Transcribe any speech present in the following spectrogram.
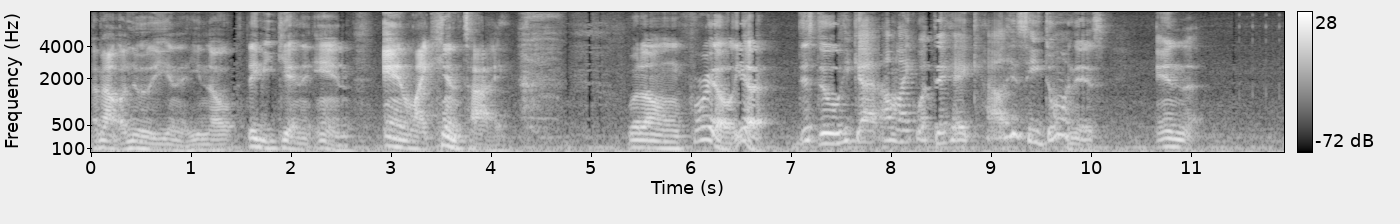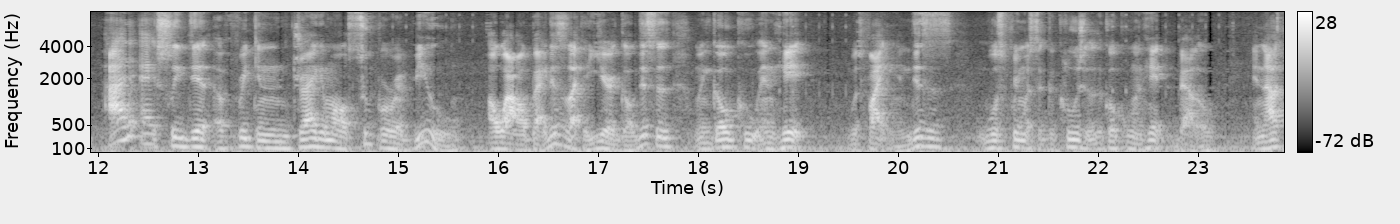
amount of nudity in it, you know. They be getting it in. And like hentai. but um, for real, yeah. This dude, he got, I'm like, what the heck? How is he doing this? And I actually did a freaking Dragon Ball Super review a while back. This is like a year ago. This is when Goku and Hit was fighting. This is was pretty much the conclusion of the Goku and Hit battle and I,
